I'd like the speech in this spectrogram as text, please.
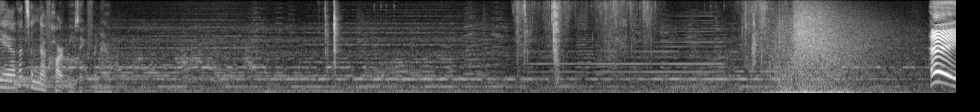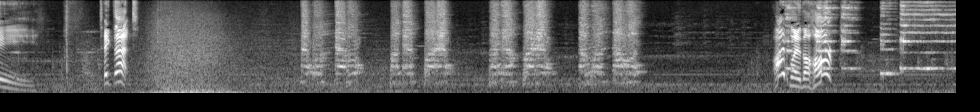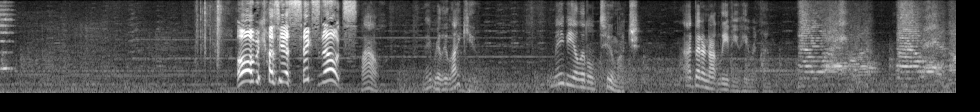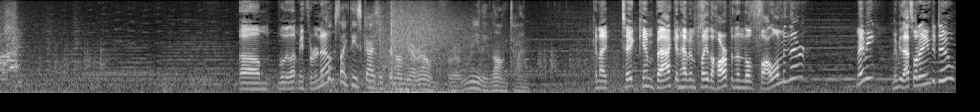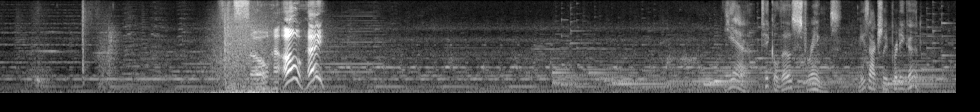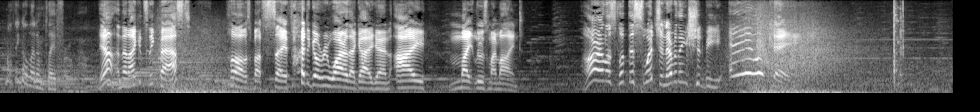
Yeah, that's enough harp music for now. That! I play the harp! Oh, because he has six notes! Wow, they really like you. Maybe a little too much. I'd better not leave you here with them. Um, will they let me through now? Looks like these guys have been on their own for a really long time. Can I take him back and have him play the harp and then they'll follow him in there? Maybe? Maybe that's what I need to do? So, oh, hey! Yeah, tickle those strings. He's actually pretty good. I think I'll let him play for a while. Yeah, and then I can sneak past. Oh, I was about to say, if I had to go rewire that guy again, I might lose my mind. Alright, let's flip this switch and everything should be a-okay.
